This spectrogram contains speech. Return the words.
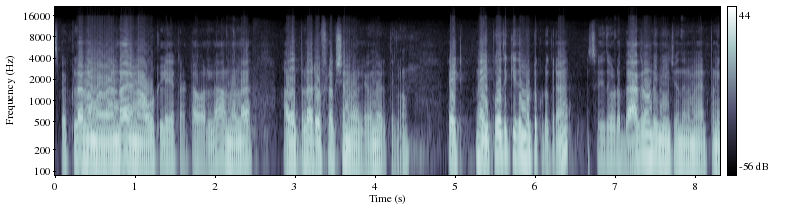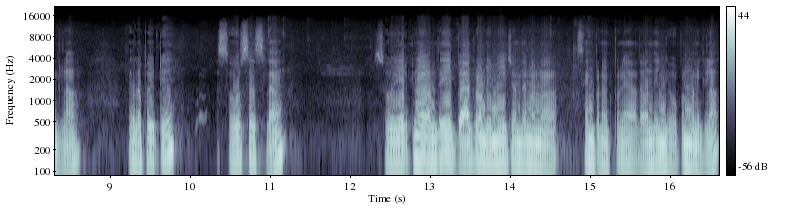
ஸ்பெக்குலர் நம்ம வேண்டாம் ஏன்னா அவுட்லேயே கரெக்டாக வரல. அதனால் அதுக்கு பதிலாக ரிஃப்ளெக்ஷன் வேல்யூ வந்து எடுத்துக்கலாம். ரைட் நான் இப்போதைக்கு இது மட்டும் கொடுக்குறேன். ஸோ இதோட பேக்ரவுண்ட் இமேஜ் வந்து நம்ம ஆட் பண்ணிக்கலாம். இதில் போயிட்டு சோர்சஸில் ஸோ ஏற்கனவே வந்து பேக்ரவுண்ட் இமேஜ் வந்து நம்ம சென்ட் பண்ணிருப்போம் இல்லையா? அதை வந்து இங்கே ஓப்பன் பண்ணிக்கலாம்.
